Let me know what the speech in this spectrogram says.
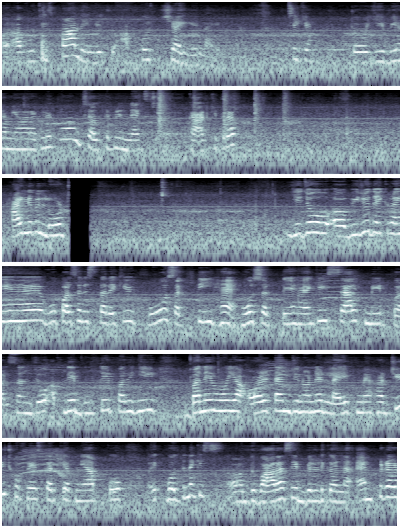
और आप वो चीज़ पा लेंगे जो आपको चाहिए लाइफ ठीक है? तो ये भी हम यहाँ रख लेते हैं हम चलते अपने नेक्स्ट कार्ड की तरफ़। हाई लेवल लोड ये जो वीडियो देख रहे हैं, वो पर्सन इस तरह के हो सकती हैं, हो सकते हैं कि सेल्फ मेड पर्सन जो अपने बूते पर ही बने हों या ऑल टाइम जिन्होंने लाइफ में हर चीज़ को फेस करके अपने आप को एक बोलते ना कि दोबारा से बिल्ड करना एम्पर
